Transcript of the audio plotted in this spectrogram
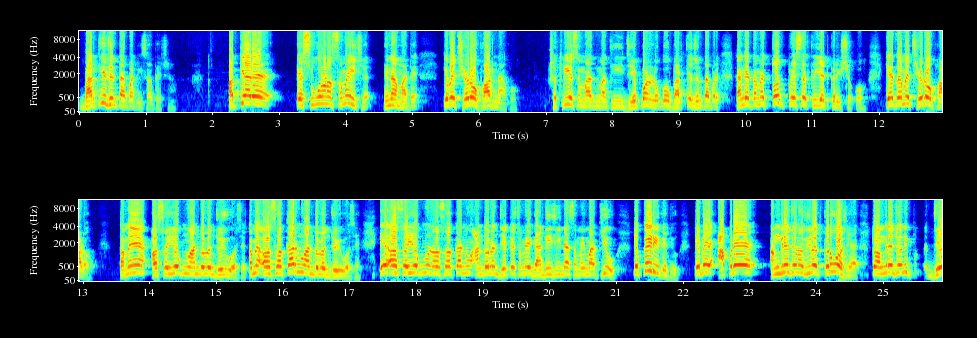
ભારતીય જનતા પાર્ટી સાથે છે. અત્યારે એ સુવર્ણ સમય છે એના માટે કે ભાઈ છેડો ફાડ નાખો. ક્ષત્રિય સમાજમાંથી જે પણ લોકો ભારતીય જનતા પાર્ટી, કારણ કે તમે તો જ પ્રેશર ક્રિએટ કરી શકો કે તમે છેડો ફાડો. તમે અસહયોગનું આંદોલન જોયું હશે, તમે અસહકારનું આંદોલન જોયું હશે. એ અસહયોગનું અસહકારનું આંદોલન જે તે સમયે ગાંધીજીના સમયમાં થયું, તો કઈ રીતે થયું? કે ભાઈ આપણે અંગ્રેજોનો વિરોધ કરવો છે, તો અંગ્રેજોની જે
